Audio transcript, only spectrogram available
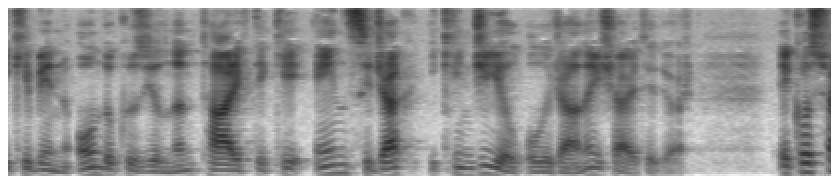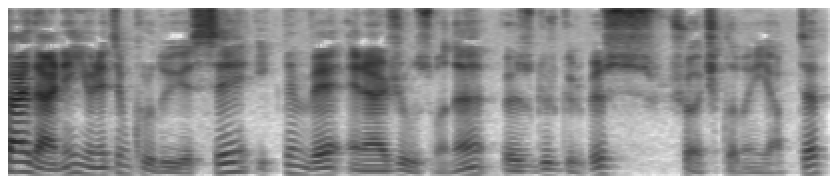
2019 yılının tarihteki en sıcak ikinci yıl olacağına işaret ediyor. Ekosfer Derneği Yönetim Kurulu üyesi, iklim ve enerji uzmanı Özgür Gürbüz şu açıklamayı yaptı.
